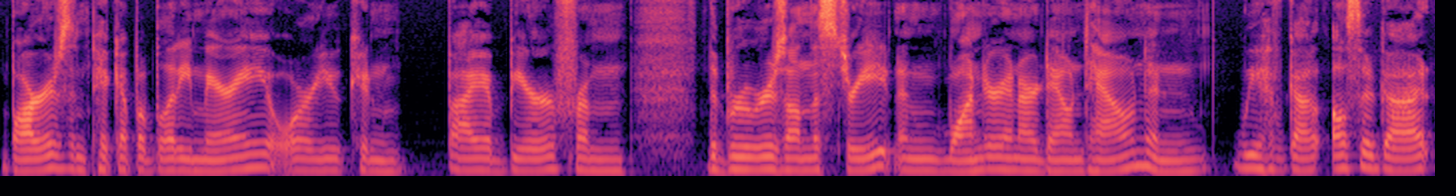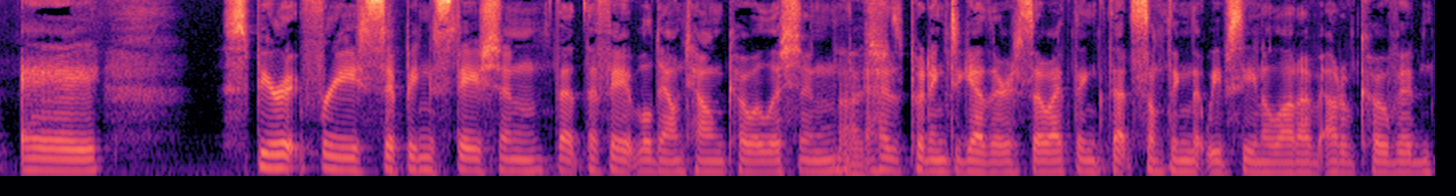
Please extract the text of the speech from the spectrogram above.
bars and pick up a Bloody Mary, or you can buy a beer from the brewers on the street and wander in our downtown. And we have got also got a spirit free sipping station that the Fayetteville Downtown Coalition has putting together. So I think that's something that we've seen a lot of out of COVID,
